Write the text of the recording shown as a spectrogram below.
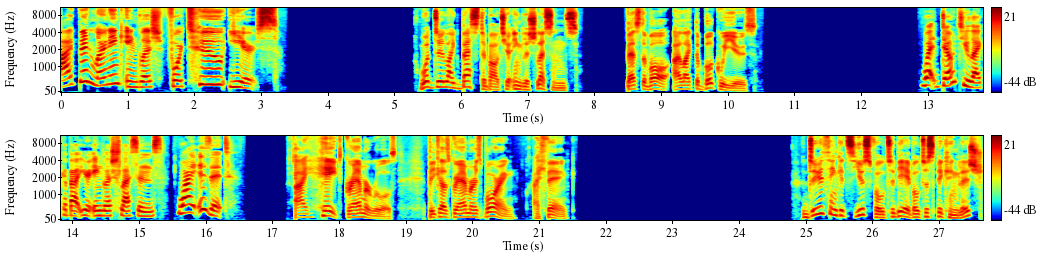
I've been learning English for two years. What do you like best about your English lessons? Best of all, I like the book we use. What don't you like about your English lessons? Why is it? I hate grammar rules because grammar is boring, I think. Do you think it's useful to be able to speak English?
